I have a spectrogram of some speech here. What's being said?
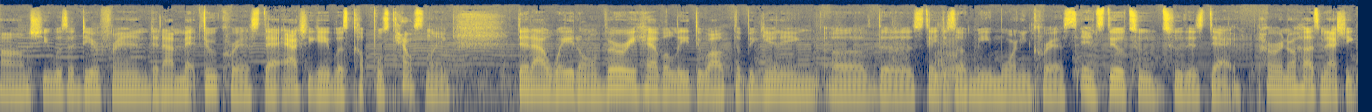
um, she was a dear friend that I met through Chris that actually gave us couples counseling that I weighed on very heavily throughout the beginning of the stages of me mourning Chris, and still to to this day. Her and her husband actually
